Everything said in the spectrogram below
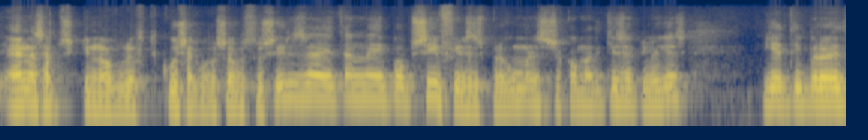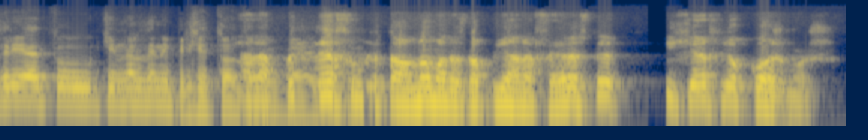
ένας από τους κοινοβουλευτικούς εκπροσώπους του ΣΥΡΙΖΑ ήταν υποψήφιος στις προηγούμενες κομματικές εκλογές για την προεδρία του Κινάλ δεν υπήρχε τότε. Αλλά πριν έρθουμε τα ονόματα στα οποία αναφέρεστε, είχε έρθει ο κόσμος.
